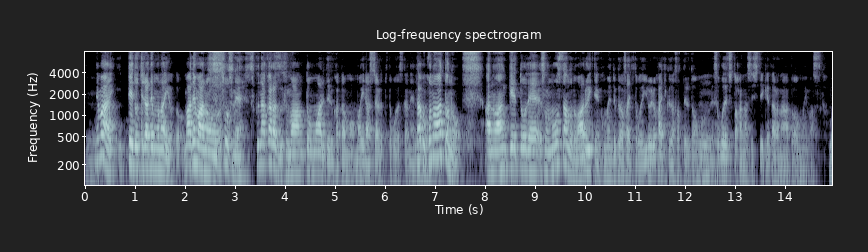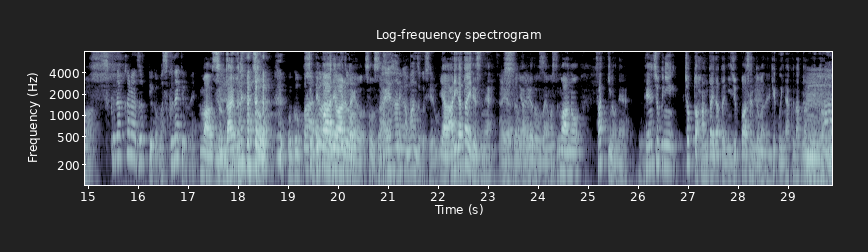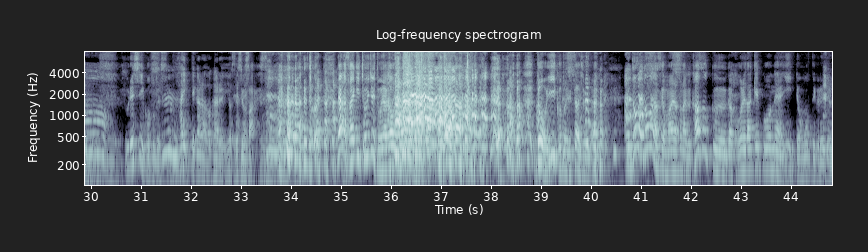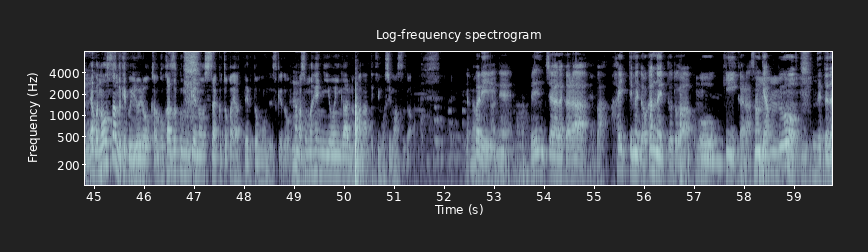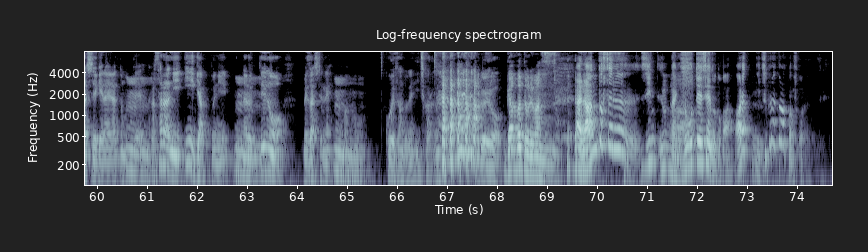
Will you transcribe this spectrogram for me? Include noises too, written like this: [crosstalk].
うんで、まあ一定どちらでもないよと。まあでもあの、[laughs] そうですね、少なからず不満と思われている方もまあいらっしゃるってところですかね。多分この後のあのアンケートで、そのノースタンドの悪い点コメントくださいってところでいろいろ書いてくださってると思うので、うんそこでちょっと話していけたらなとは思います。まあ、少なからずっていうか、まあ少ないけどね。まあ、だいぶね、そう、[laughs] もう5%そうで5%はではああるんだけどそうですね。大半が満足してるもんいや、ありがたいですね。ありがとうございます。ありがとうございます。まあ、あの、さっきのね、転職にちょっと反対だった20%がね、うん。結構いなくなったうんっていうか、あ嬉しいことですよ。うん。入ってから分かる良さ。強さ。[laughs] なんか最近ちょいちょいドヤ顔してます。[laughs] どう？いいこと言ったでしょみたいなえどう？どうなんですか？前田さん。なんか家族がこれだけこうねいいって思ってくれてるの。やっぱノースサンド結構いろいろご家族向けの施策とかやってると思うんですけど、うん。なんかその辺に要因があるのかなって気もしますがやっぱりね、ベンチャーだから、やっぱ入ってみないと分かんないってことが大きいから、そのギャップを絶対出しちゃいけないなと思って、うんだからさらにいいギャップになるっていうのを目指してね、うんあの、浩平さんとね、一からね、[laughs] いろいろ。頑張っております。あランドセル人ん何贈呈制度とかあれうん。いつぐらいからあったんですか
